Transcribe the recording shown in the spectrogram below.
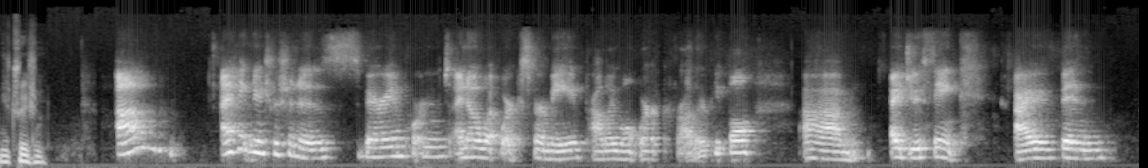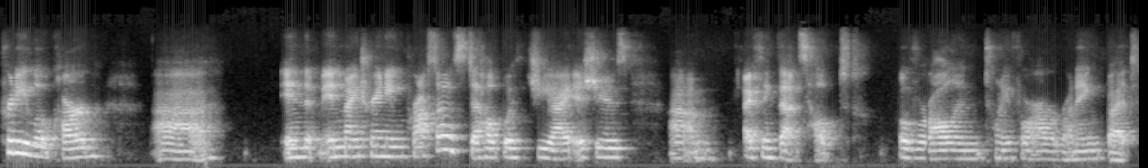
nutrition? Um, I think nutrition is very important. I know what works for me probably won't work for other people. Um, I do think I've been pretty low carb uh, in in my training process to help with GI issues. Um, I think that's helped overall in 24 hour running, but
